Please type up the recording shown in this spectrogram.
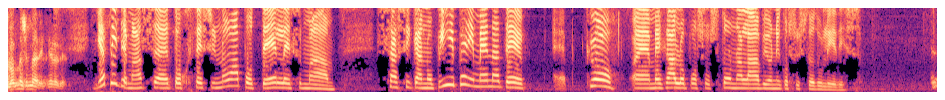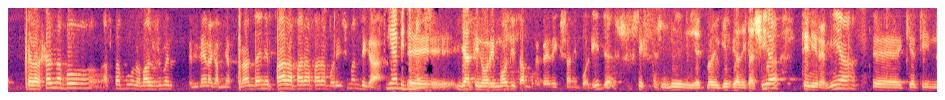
Καλό μεσημέρι, χαίρετε. Για πείτε μας, ε, το χθεσινό αποτέλεσμα σας ικανοποιεί ή περιμένατε ε, πιο ε, μεγάλο ποσοστό να λάβει ο Νίκος Χριστοδουλίδης; Καταρχάς να πω αυτά που ονομάζουμε περιμένα καμιά φορά, αλλά είναι πάρα πάρα πάρα πολύ σημαντικά. Για πείτε μας. για την οριμότητα που επέδειξαν οι πολίτες στη χθεσινή εκλογική διαδικασία, την ηρεμία και την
